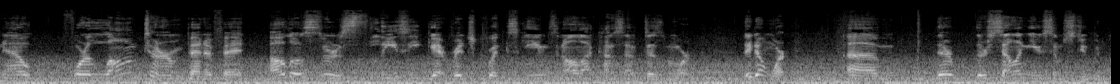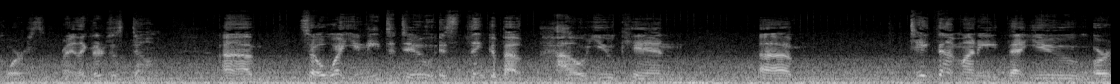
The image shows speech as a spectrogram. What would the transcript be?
Now, for a long-term benefit, all those sort of sleazy get-rich-quick schemes and all that kind of stuff doesn't work. They don't work. Um, they're they're selling you some stupid course, right? Like they're just dumb. Um, so, what you need to do is think about how you can um, take that money that you, or,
